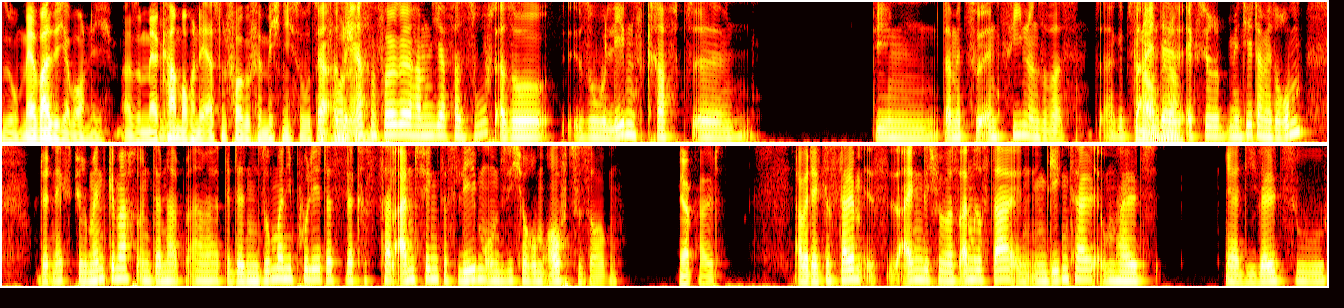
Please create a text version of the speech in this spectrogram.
So, mehr weiß ich aber auch nicht. Also mehr Mhm. kam auch in der ersten Folge für mich nicht so zum Ja, also in Vorschein. der ersten Folge haben die ja versucht, also so Lebenskraft äh, dem, damit zu entziehen und sowas. Da gibt es Genau, einen, der genau. experimentiert damit rum und hat ein Experiment gemacht und dann hat, hat er dann so manipuliert, dass dieser Kristall anfängt, das Leben um sich herum aufzusaugen. Ja. Halt. Aber der Kristall ist eigentlich für was anderes da, im Gegenteil, um halt ja die Welt zu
